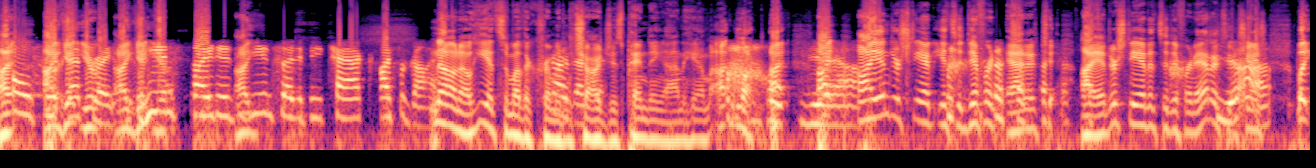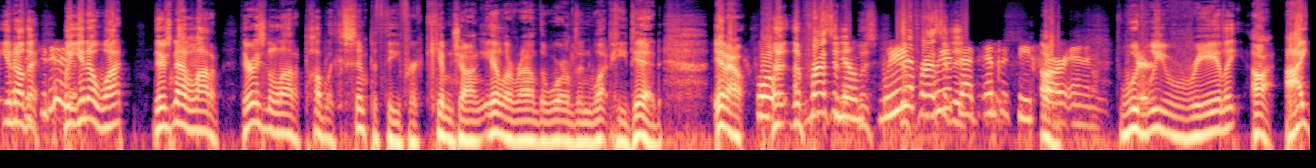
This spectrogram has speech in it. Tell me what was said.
I, oh, I get that's your, right. I get he your, incited. I- he incited the attack. I forgot. No, no, he had some other criminal charges pending on him. Oh, look, Oh, I, yeah. I, I understand it's a different attitude. I understand it's a different attitude Yeah, change. But you know that. But you know what? There's not a lot of there isn't a lot of public sympathy for Kim Jong Il around the world and what he did. You know, Well, the, the president you know, was we the have, president. to have empathy for Oh. our enemies. Would we really? All right, I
